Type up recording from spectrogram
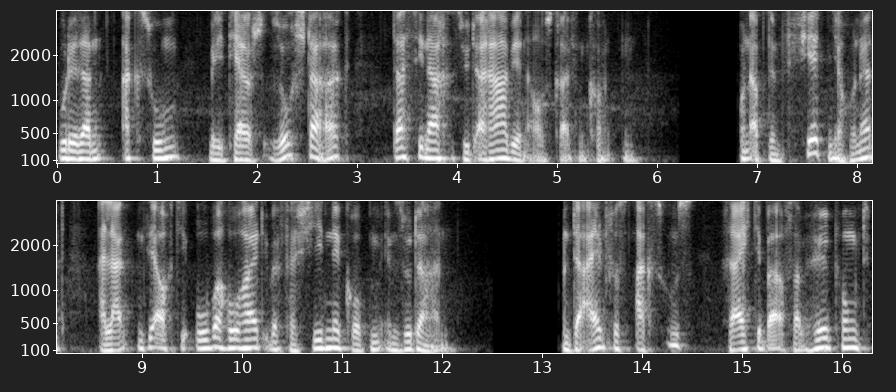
wurde dann Axum militärisch so stark, dass sie nach Südarabien ausgreifen konnten. Und ab dem 4. Jahrhundert erlangten sie auch die Oberhoheit über verschiedene Gruppen im Sudan. Und der Einfluss Axums reichte auf seinem Höhepunkt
